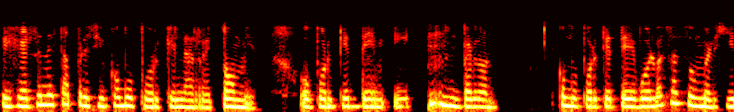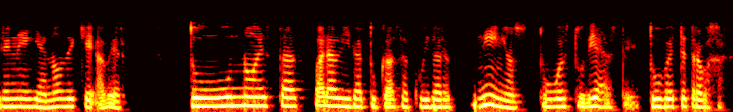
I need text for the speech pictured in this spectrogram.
ejercen esta presión como porque la retomes o porque te, perdón, como porque te vuelvas a sumergir en ella, ¿no? De que, a ver, tú no estás para ir a tu casa a cuidar niños, tú estudiaste, tú vete a trabajar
